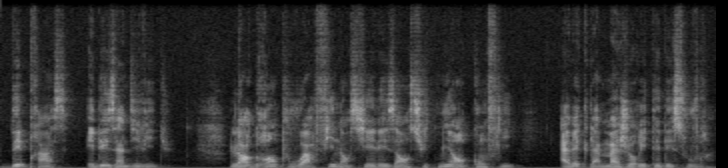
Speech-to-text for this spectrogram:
des princes et des individus. Leur grand pouvoir financier les a ensuite mis en conflit avec la majorité des souverains.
